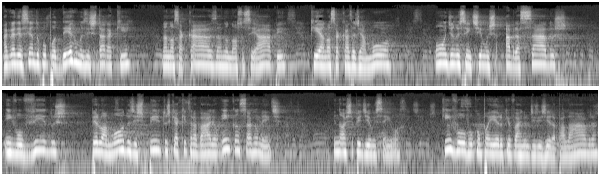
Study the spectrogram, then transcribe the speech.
agradecendo por podermos estar aqui na nossa casa, no nosso SEAP, que é a nossa casa de amor, onde nos sentimos abraçados, envolvidos pelo amor dos espíritos que aqui trabalham incansavelmente. E nós te pedimos, Senhor, que envolva o companheiro que vai nos dirigir a palavra,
